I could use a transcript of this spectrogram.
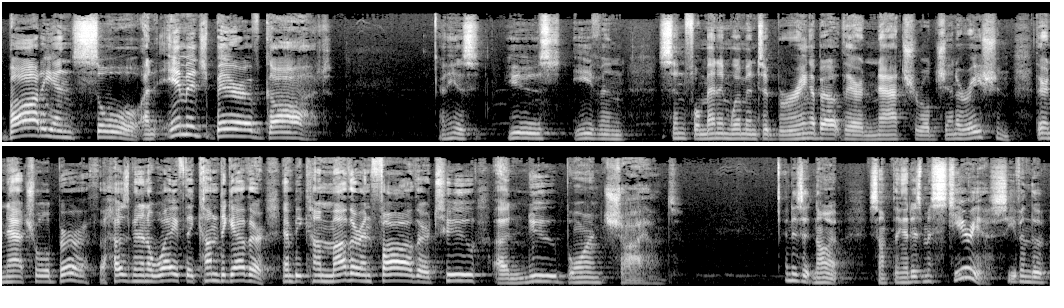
body and soul, an image bearer of God. And he has used even sinful men and women to bring about their natural generation, their natural birth. A husband and a wife, they come together and become mother and father to a newborn child. And is it not something that is mysterious. Even the,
